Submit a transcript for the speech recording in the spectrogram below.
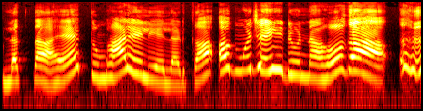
लगता है तुम्हारे लिए लड़का अब मुझे ही ढूंढना होगा।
